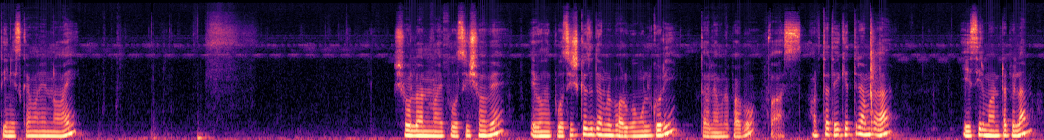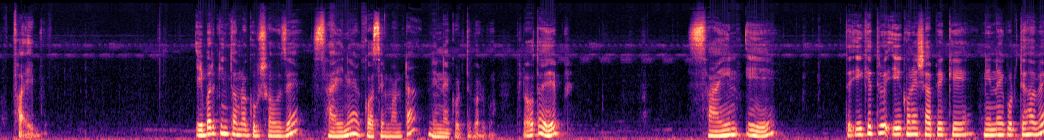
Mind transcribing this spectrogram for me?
তিন স্কোয়ার মানে নয়। ষোলো আর নয় পঁচিশ হবে এবং পঁচিশকে যদি আমরা বর্গমূল করি তাহলে আমরা পাবো পাঁচ। অর্থাৎ এই ক্ষেত্রে আমরা এসির মানটা পেলাম ফাইভ এবার কিন্তু আমরা খুব সহজে সাইনে আর কসের মানটা নির্ণয় করতে পারব। তাহলে অতএব সাইন এ তো এক্ষেত্রে এ কোণের সাপেক্ষে নির্ণয় করতে হবে।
